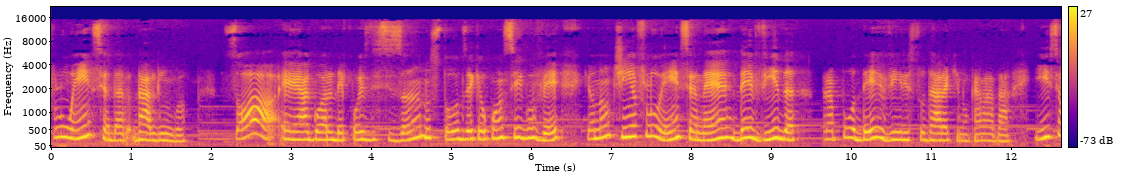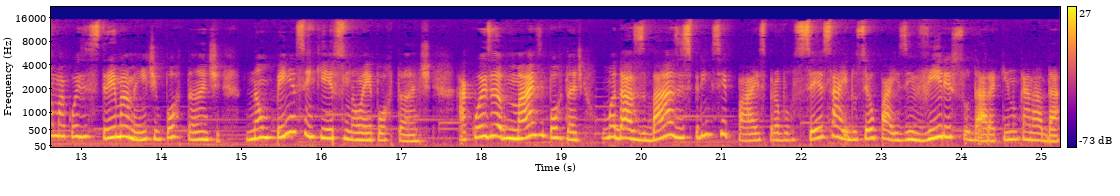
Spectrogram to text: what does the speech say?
fluência da, da língua. Só é, agora, depois desses anos todos, é que eu consigo ver que eu não tinha fluência né, devida para poder vir estudar aqui no Canadá. E isso é uma coisa extremamente importante. Não pensem que isso não é importante. A coisa mais importante, uma das bases principais para você sair do seu país e vir estudar aqui no Canadá,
